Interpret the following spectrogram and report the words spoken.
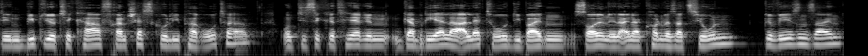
den Bibliothekar Francesco Liparota und die Sekretärin Gabriella Aletto. Die beiden sollen in einer Konversation gewesen sein.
